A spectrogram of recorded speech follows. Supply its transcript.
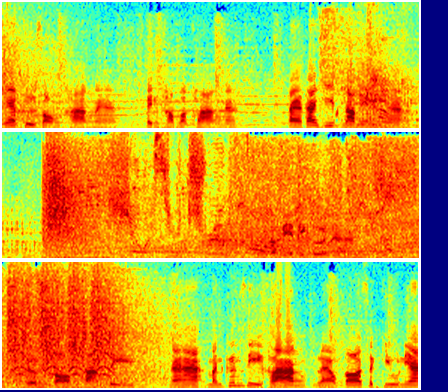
เนี่ยคือสองครั้งนะฮะ เป็นคำว่าครั้งนะ แต่ถ้าฮิตนับอย่างนี้ฮะ Show us your true ดูดา form. เมจที่ขึ้นนะฮะหนึ่งสองสามสี่นะฮะ มันขึ้นสี่ครั้งแล้วก็สกิลเนี้ย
